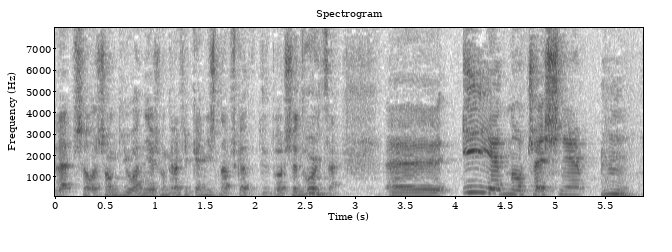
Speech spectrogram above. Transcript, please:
lepsze osiągi, ładniejszą grafikę niż na przykład w Guild Warsie 2. E, I jednocześnie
